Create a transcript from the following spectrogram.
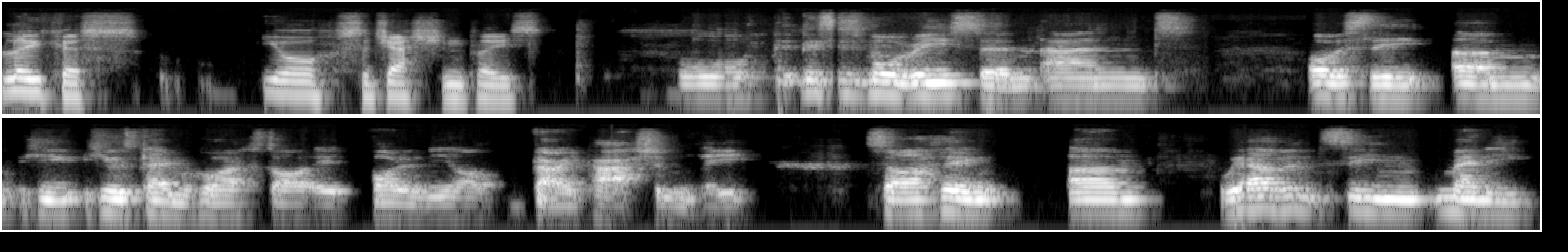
Lukas, your suggestion, please. or this is more recent and obviously um, he, he was playing before I started following the art very passionately. So I think um, we haven't seen many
